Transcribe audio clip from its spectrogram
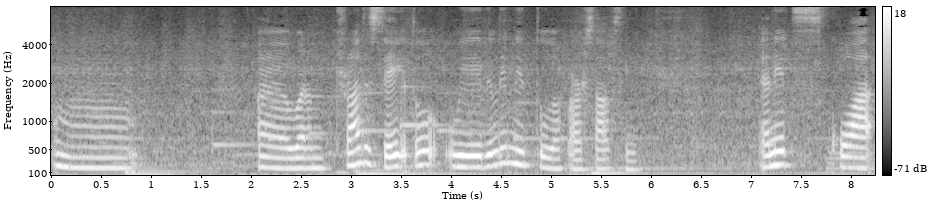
um, uh, what I'm trying to say itu we really need to love ourselves sih. And it's quite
